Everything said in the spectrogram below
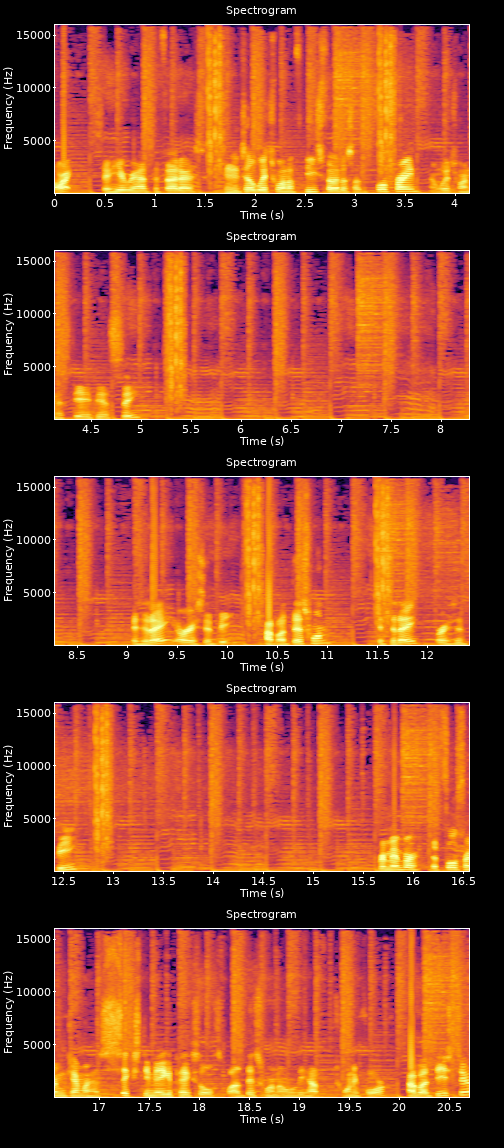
All right, so here we have the photos. Can you tell which one of these photos are the full frame and which one is the APS-C? Is it A or is it B? How about this one? Is it A or is it B? Remember, the full frame camera has 60 megapixels while this one only has 24. How about these two?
